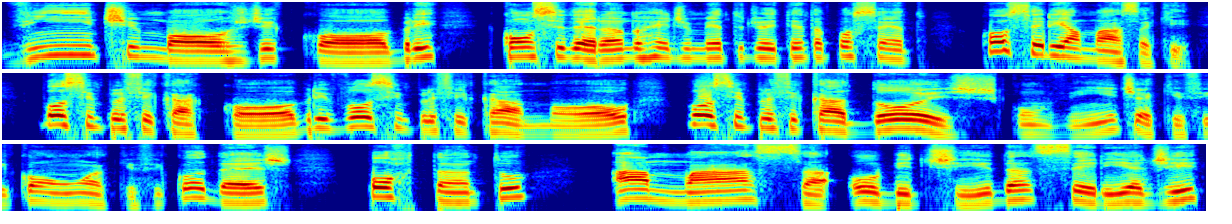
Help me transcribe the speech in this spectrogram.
20 mols de cobre, considerando o rendimento de 80%. Qual seria a massa aqui? Vou simplificar cobre, vou simplificar mol, vou simplificar 2 com 20, aqui ficou 1, aqui ficou 10. Portanto, a massa obtida seria de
